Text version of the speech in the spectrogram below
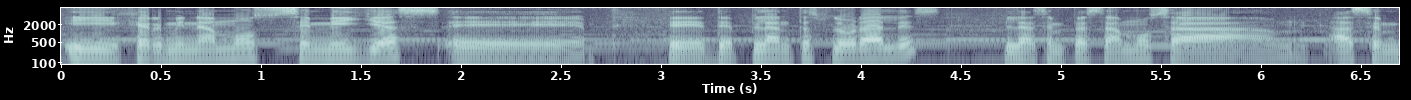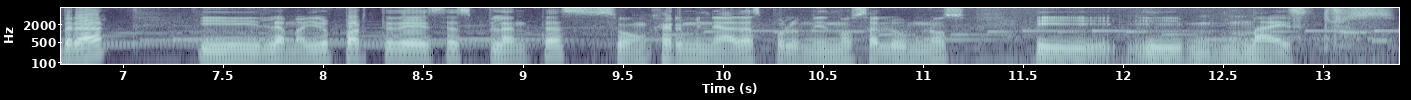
y germinamos semillas eh, eh, de plantas florales, las empezamos a, sembrar y la mayor parte de esas plantas son germinadas por los mismos alumnos y, maestros.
